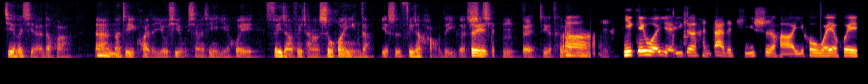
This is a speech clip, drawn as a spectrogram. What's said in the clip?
结合起来的话。啊，那这一块的游戏，我相信也会非常非常受欢迎的，也是非常好的一个事情。嗯，对，这个特别好。嗯，你给我也一个很大的提示哈，以后我也会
